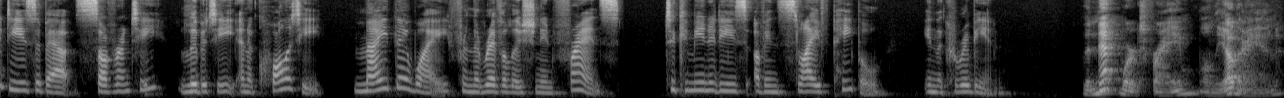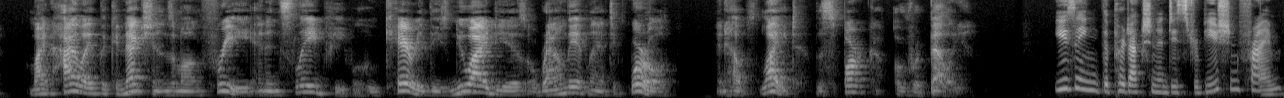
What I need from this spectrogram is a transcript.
ideas about sovereignty, liberty, and equality made their way from the revolution in France to communities of enslaved people in the Caribbean. The network's frame, on the other hand, might highlight the connections among free and enslaved people who carried these new ideas around the Atlantic world and helped light the spark of rebellion. Using the production and distribution frame,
